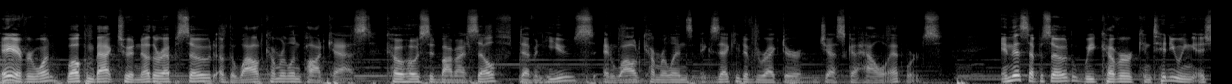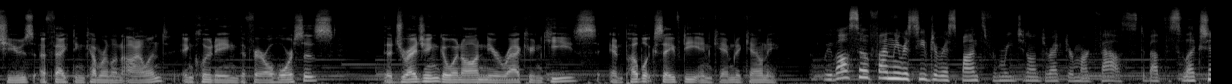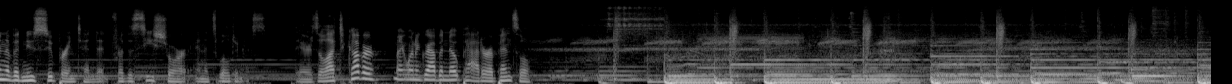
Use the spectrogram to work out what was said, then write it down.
Hey everyone, welcome back to another episode of the Wild Cumberland podcast, co hosted by myself, Devin Hughes, and Wild Cumberland's Executive Director, Jessica Howell Edwards. In this episode, we cover continuing issues affecting Cumberland Island, including the feral horses, the dredging going on near Raccoon Keys, and public safety in Camden County. We've also finally received a response from Regional Director Mark Foust about the selection of a new superintendent for the seashore and its wilderness. There's a lot to cover. Might want to grab a notepad or a pencil.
